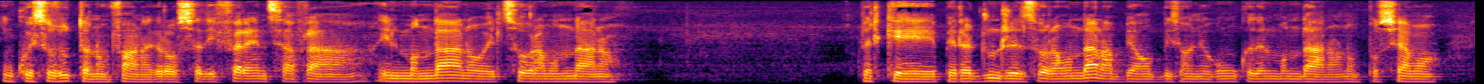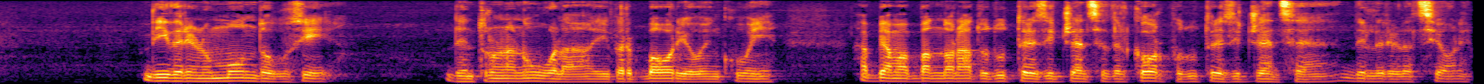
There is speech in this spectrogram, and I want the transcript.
In questo tutto non fa una grossa differenza fra il mondano e il sovramondano, perché per raggiungere il sovramondano abbiamo bisogno comunque del mondano, non possiamo vivere in un mondo così dentro una nuvola iperboreo in cui abbiamo abbandonato tutte le esigenze del corpo, tutte le esigenze delle relazioni.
